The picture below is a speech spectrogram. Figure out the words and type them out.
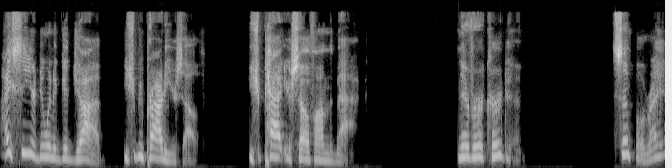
I see you're doing a good job. You should be proud of yourself. You should pat yourself on the back. Never occurred to him. Simple, right?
